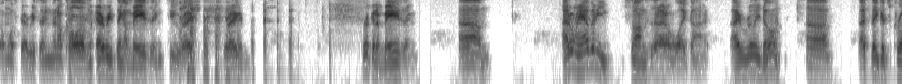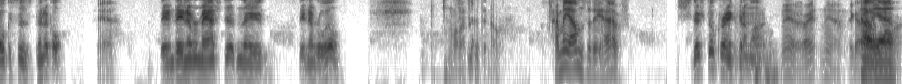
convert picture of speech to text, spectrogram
almost everything, and I'll call them- everything amazing too, right? Dragon. Freaking amazing. Um, I don't have any songs that I don't like on it. I really don't. Uh, I think it's Krokus's pinnacle. yeah. They they never matched it, and they they never will. Well, that's good to know. How many albums do they have? They're still cranking them out. Yeah, right. Yeah, they got. Oh, yeah.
